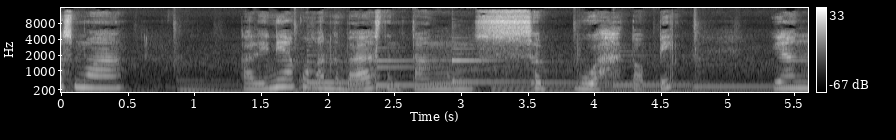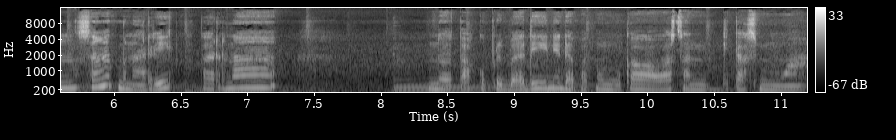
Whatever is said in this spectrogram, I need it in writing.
Halo semua, kali ini aku akan ngebahas tentang sebuah topik yang sangat menarik karena menurut aku pribadi ini dapat membuka wawasan kita semua.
